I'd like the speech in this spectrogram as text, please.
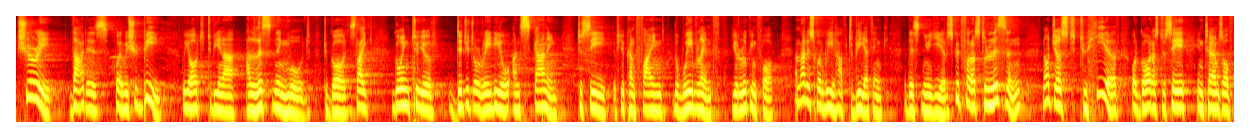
surely that is where we should be. We ought to be in a, a listening mode to God. It's like going to your digital radio and scanning to see if you can find the wavelength you're looking for. And that is where we have to be, I think, this new year. It's good for us to listen, not just to hear what God has to say in terms of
